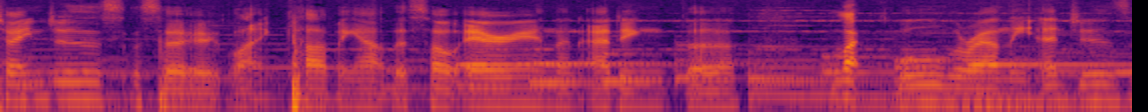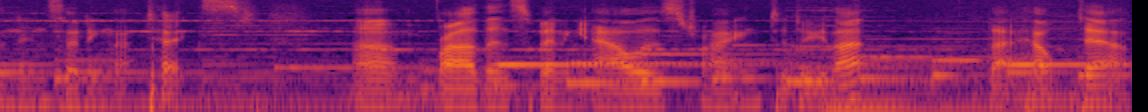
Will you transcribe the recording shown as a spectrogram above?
changes. So like carving out this whole area and then adding the black wool around the edges and inserting that text um, rather than spending hours trying to do that that helped out.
